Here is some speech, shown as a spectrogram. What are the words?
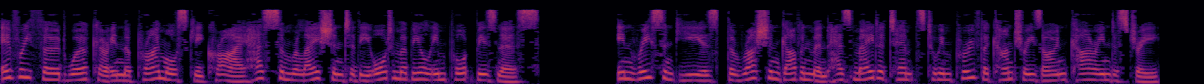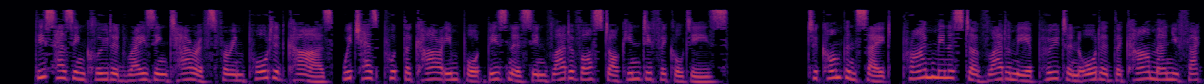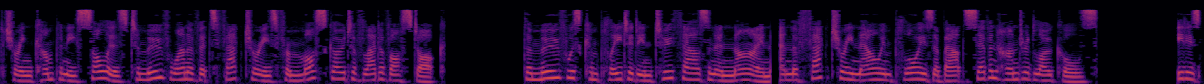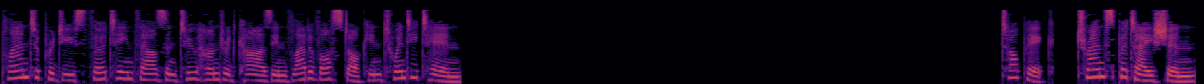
Every third worker in the Primorsky Krai has some relation to the automobile import business. In recent years, the Russian government has made attempts to improve the country's own car industry. This has included raising tariffs for imported cars, which has put the car import business in Vladivostok in difficulties. To compensate, Prime Minister Vladimir Putin ordered the car manufacturing company Sollers to move one of its factories from Moscow to Vladivostok. The move was completed in 2009, and the factory now employs about 700 locals. It is planned to produce 13,200 cars in Vladivostok in 2010. Topic: Transportation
